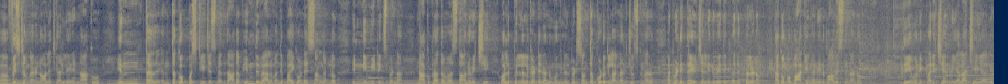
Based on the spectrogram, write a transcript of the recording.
విజ్డమ్ కానీ నాలెడ్జ్ కానీ లేని నాకు ఎంత ఎంత గొప్ప స్టేజెస్ మీద దాదాపు ఎనిమిది వేల మంది పైగా ఉండే సంఘంలో ఎన్ని మీటింగ్స్ పెట్టినా నాకు ప్రథమ స్థానం ఇచ్చి వాళ్ళ పిల్లల కంటే నన్ను ముందు నిలబెట్టి సొంత కొడుకులాగా నన్ను చూసుకున్నారు. అటువంటి దైవజన్ నేను వేదిక మీద పిల్లడం నా గొప్ప భాగ్యంగా నేను భావిస్తున్నాను. దేవుని పరిచయని ఎలా చేయాలి?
